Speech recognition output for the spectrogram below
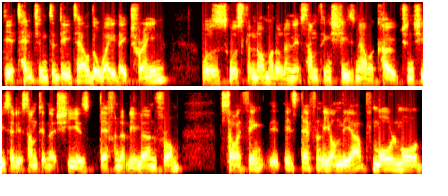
the attention to detail, the way they train, was was phenomenal, and it's something she's now a coach, and she said it's something that she has definitely learned from. So I think it's definitely on the up. More and more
